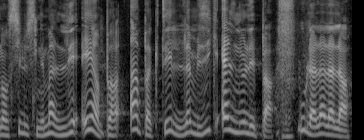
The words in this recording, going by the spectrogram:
Non, si le cinéma est impa- impacté, la musique, elle ne l'est pas. Ouh là là là là.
